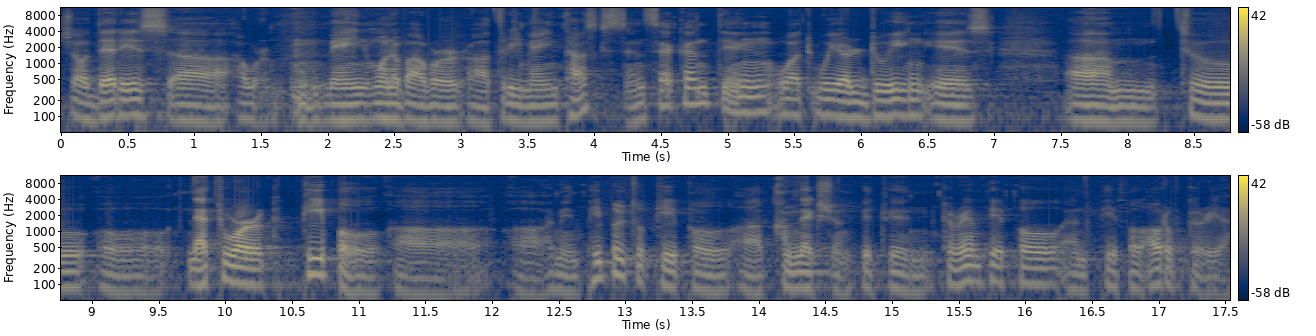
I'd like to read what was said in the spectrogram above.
So that is uh, our main, one of our uh, three main tasks. And second thing, what we are doing is um, to uh, network people, uh, uh, I mean people-to-people uh, connection between Korean people and people out of Korea.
